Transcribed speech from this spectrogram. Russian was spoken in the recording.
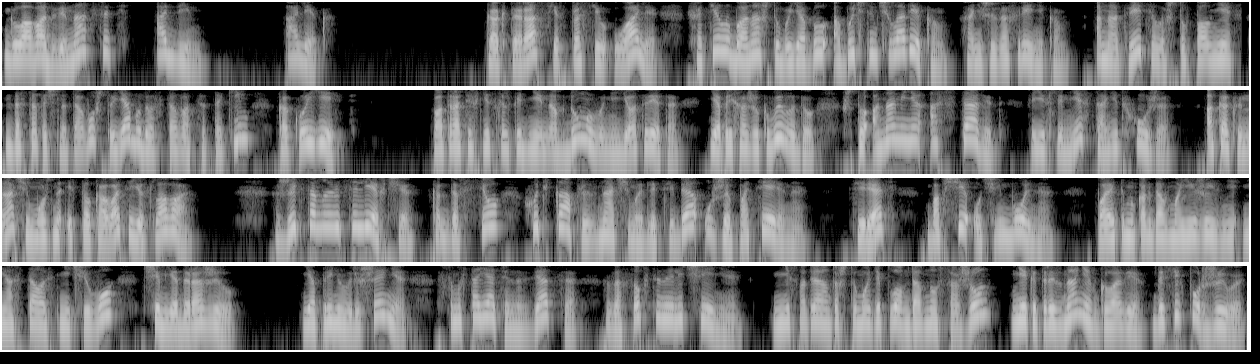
Глава 12.1. Олег. Как-то раз я спросил у Али, хотела бы она, чтобы я был обычным человеком, а не шизофреником. Она ответила, что вполне достаточно того, что я буду оставаться таким, какой есть. Потратив несколько дней на обдумывание ее ответа, я прихожу к выводу, что она меня оставит, если мне станет хуже. А как иначе можно истолковать ее слова? Жить становится легче, когда все, хоть каплю значимое для тебя, уже потеряно. Терять вообще очень больно. Поэтому, когда в моей жизни не осталось ничего, чем я дорожил, я принял решение самостоятельно взяться за собственное лечение. Несмотря на то, что мой диплом давно сожжен, некоторые знания в голове до сих пор живы.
